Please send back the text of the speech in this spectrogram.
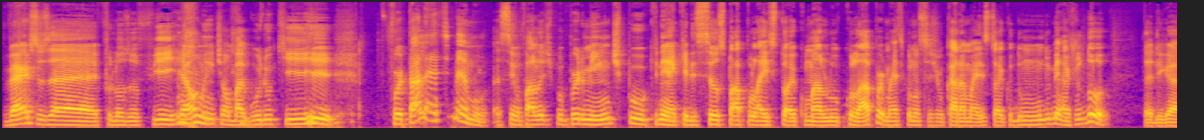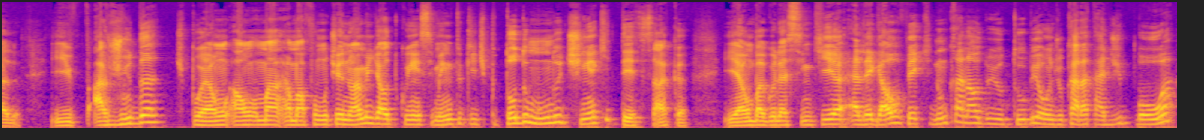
versus é, filosofia e realmente é um bagulho que fortalece mesmo. Assim, eu falo, tipo, por mim, tipo, que nem aqueles seus papos lá estoico maluco lá, por mais que eu não seja o cara mais estoico do mundo, me ajudou. Tá ligado? E ajuda, tipo, é, um, é uma, é uma fonte enorme de autoconhecimento que, tipo, todo mundo tinha que ter, saca? E é um bagulho assim que é legal ver que num canal do YouTube, onde o cara tá de boa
